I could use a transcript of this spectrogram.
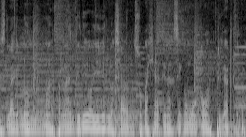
Slack no, no es para nada intuitivo y ellos lo saben. En su página tiene así como cómo explicártelo.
